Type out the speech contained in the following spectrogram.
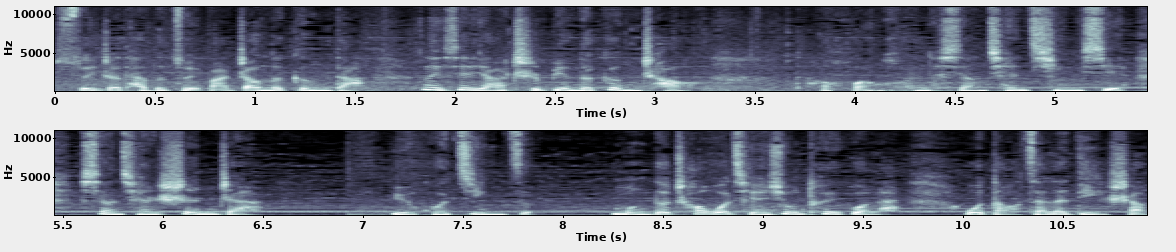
随着他的嘴巴张得更大，那些牙齿变得更长。他缓缓地向前倾斜，向前伸展，越过镜子，猛地朝我前胸推过来。我倒在了地上，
